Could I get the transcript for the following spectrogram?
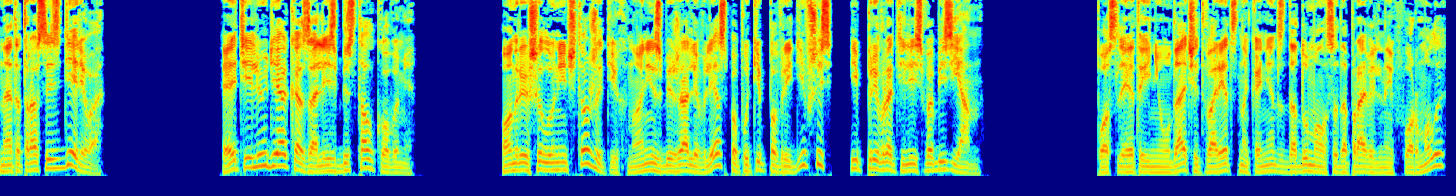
на этот раз из дерева. Эти люди оказались бестолковыми. Он решил уничтожить их, но они сбежали в лес, по пути повредившись, и превратились в обезьян. После этой неудачи Творец наконец додумался до правильной формулы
